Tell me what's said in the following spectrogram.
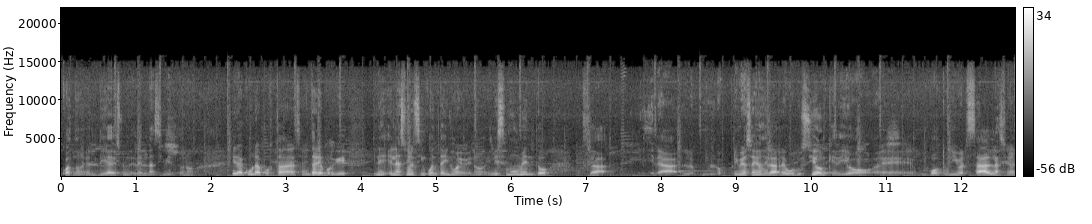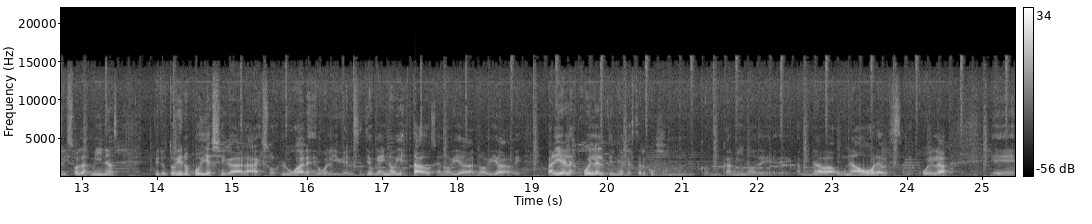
cuando, el día del nacimiento. ¿no? Era con una posta sanitaria, porque e, él nació en el 59, ¿no? en ese momento, o sea, era los primeros años de la revolución que dio eh, voto universal, nacionalizó las minas, pero todavía no podía llegar a esos lugares de Bolivia, en el sentido que ahí no había estado, o sea, no había, no había, eh, para ir a la escuela él tenía que hacer como un, camino de, caminaba una hora a veces a la escuela, eh,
